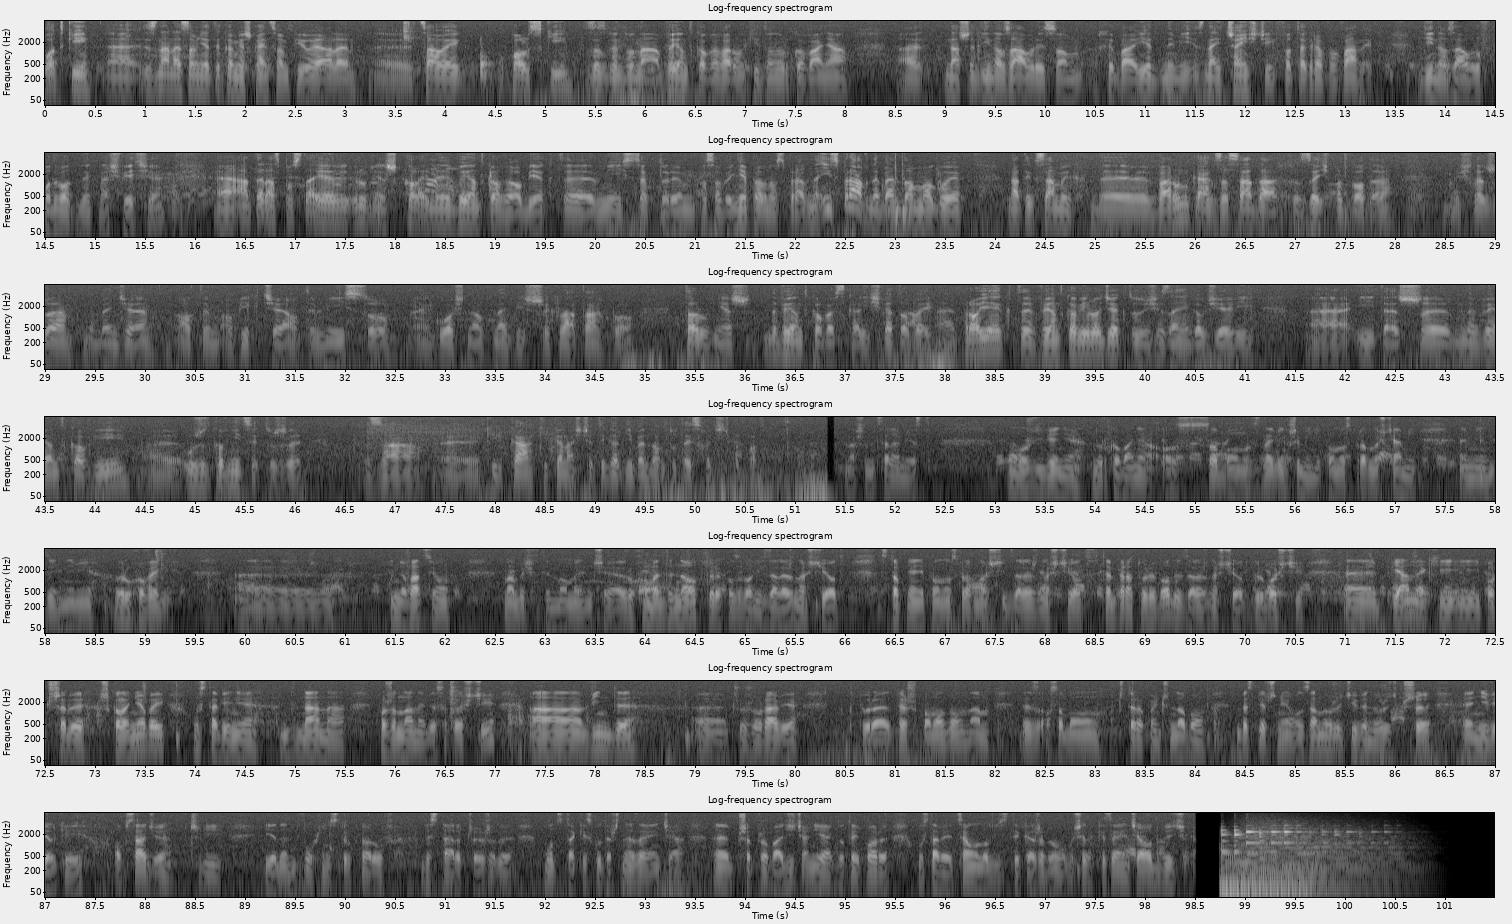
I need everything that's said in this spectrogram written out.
Płotki e, znane są nie tylko mieszkańcom Piły, ale e, całej Polski ze względu na wyjątkowe warunki do nurkowania. E, Nasze dinozaury są chyba jednymi z najczęściej fotografowanych dinozaurów podwodnych na świecie. A teraz powstaje również kolejny wyjątkowy obiekt, miejsce, w którym osoby niepełnosprawne i sprawne będą mogły na tych samych warunkach, zasadach zejść pod wodę. Myślę, że będzie o tym obiekcie, o tym miejscu e, głośno w najbliższych latach, bo to również wyjątkowe w skali światowej e, projekt, wyjątkowi ludzie, którzy się za niego wzięli e, i też wyjątkowi użytkownicy, którzy za kilka, kilkanaście tygodni będą tutaj schodzić pod wodę. Naszym celem jest umożliwienie nurkowania osobom z największymi niepełnosprawnościami, między innymi ruchowymi. E, Innowacją ma być w tym momencie ruchome dno, które pozwoli w zależności od stopnia niepełnosprawności, w zależności od temperatury wody, w zależności od grubości e, pianek i, i potrzeby szkoleniowej ustawienie dna na pożądanej wysokości, a windy e, czy żurawie, które też pomogą nam z osobą czterokończynową bezpiecznie ją zanurzyć i wynurzyć przy niewielkiej obsadzie, czyli jeden, dwóch instruktorów wystarczy, żeby móc takie skuteczne zajęcia e, przeprowadzić, a nie jak do tej pory ustawiać całą logistykę, żeby mogły się takie zajęcia odbyć,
